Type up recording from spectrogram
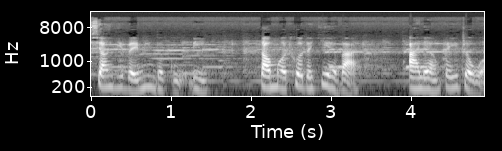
相依为命的鼓励。到墨托的夜晚，阿亮背着我。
